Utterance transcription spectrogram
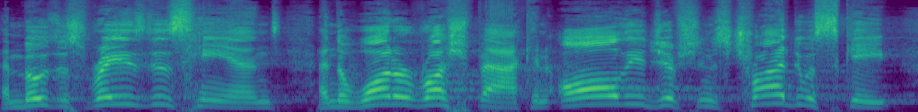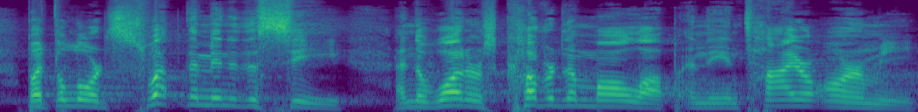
and Moses raised his hand, and the water rushed back, and all the Egyptians tried to escape, but the Lord swept them into the sea, and the waters covered them all up, and the entire army,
